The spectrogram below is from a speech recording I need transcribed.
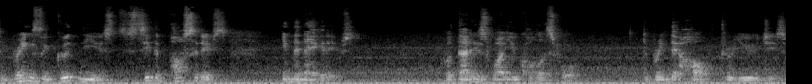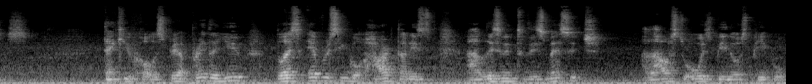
to bring the good news, to see the positives in the negatives. But that is what you call us for, to bring the hope through you, Jesus. Thank you, Holy Spirit. I pray that you bless every single heart that is uh, listening to this message. Allow us to always be those people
